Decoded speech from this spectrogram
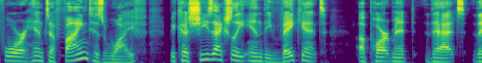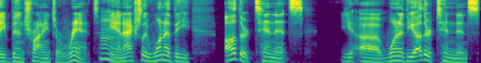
for him to find his wife because she's actually in the vacant apartment that they've been trying to rent. And actually, one of the other tenants, uh, one of the other tenants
